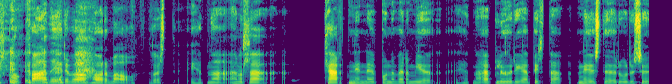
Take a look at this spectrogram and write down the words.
sko, hvað erum við að horfa á? Þú veist, hérna, þannig að kjarnin er búin að vera mjög, hérna, öflugur í að byrta niðurstöður úr þessu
